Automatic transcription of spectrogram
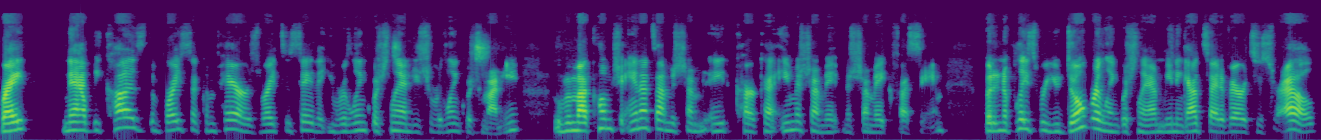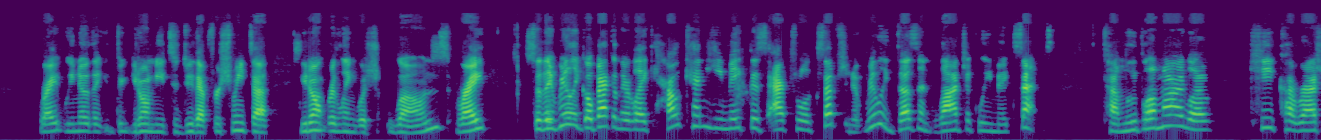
right now because the brisa compares right to say that you relinquish land you should relinquish money But in a place where you don't relinquish land, meaning outside of Eretz Israel, right? We know that you don't need to do that for Shemitah. You don't relinquish loans, right? So they really go back and they're like, how can he make this actual exception? It really doesn't logically make sense. Talmud Lamarlo, ki karash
